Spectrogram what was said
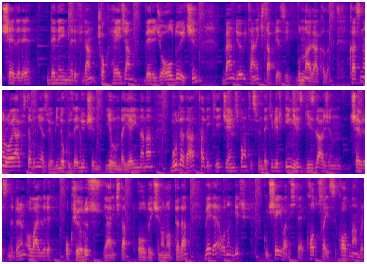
şeyleri, deneyimleri falan çok heyecan verici olduğu için ben diyor bir tane kitap yazayım bununla alakalı. Casino Royale kitabını yazıyor 1953 yılında yayınlanan. Burada da tabii ki James Bond ismindeki bir İngiliz gizli ajanın çevresinde dönen olayları okuyoruz. Yani kitap olduğu için o noktada. Ve de onun bir şey var işte kod sayısı, kod number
